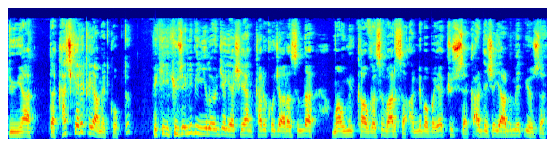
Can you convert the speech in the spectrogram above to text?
dünyada kaç kere kıyamet koptu? Peki 250 bin yıl önce yaşayan karı koca arasında mal mülk kavgası varsa, anne babaya küsse, kardeşe yardım etmiyorsa,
